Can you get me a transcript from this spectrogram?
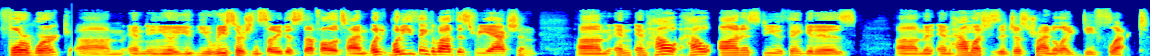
for work, um, and, and you know you, you research and study this stuff all the time. What what do you think about this reaction? Um, and and how how honest do you think it is? Um, and, and how much is it just trying to like deflect?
